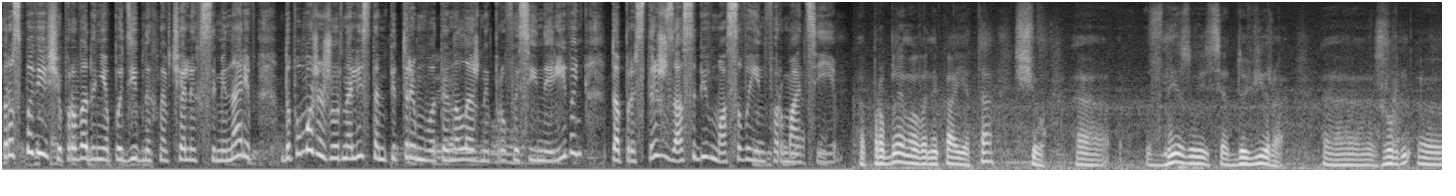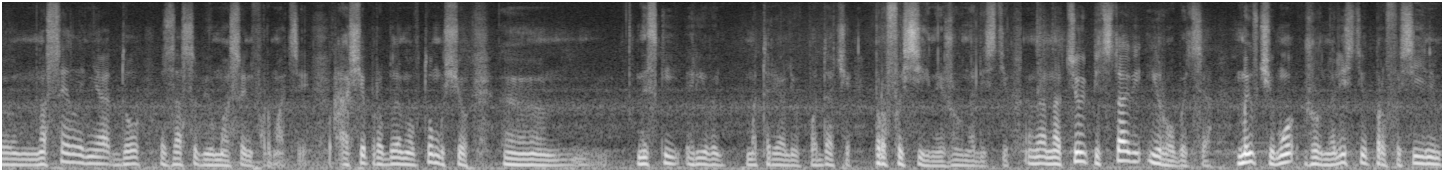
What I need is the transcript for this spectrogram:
розповів, що проведення подібних навчальних семінарів допоможе журналістам підтримувати належний професійний рівень та престиж засобів масової інформації. Проблема виникає та, що е, знизується довіра населення до засобів масової інформації. А ще проблема в тому, що е, низький рівень матеріалів подачі професійних журналістів. На, на цій підставі і робиться. Ми вчимо журналістів професійним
